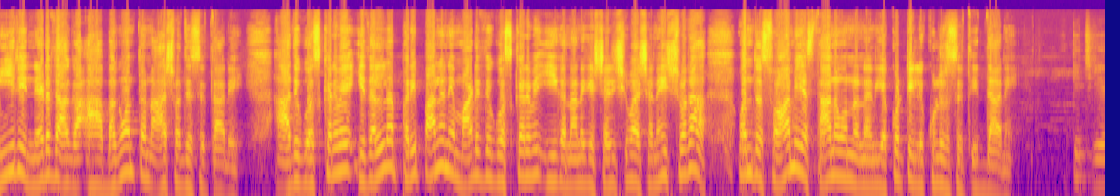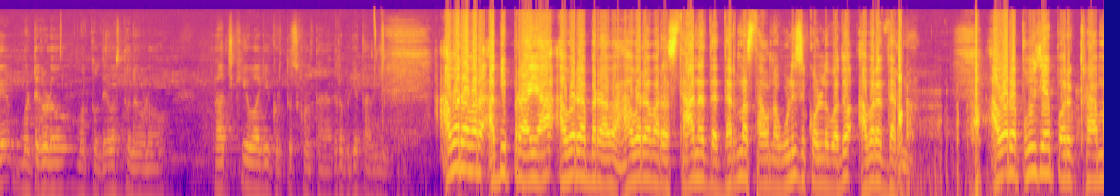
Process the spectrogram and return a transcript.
ಮೀರಿ ನಡೆದಾಗ ಆ ಭಗವಂತನ ಆಸ್ವಾದಿಸುತ್ತಾನೆ ಅದಕ್ಕೋಸ್ಕರವೇ ಇದೆಲ್ಲ ಪರಿಪಾಲನೆ ಮಾಡಿದಕ್ಕೋಸ್ಕರವೇ ಈಗ ನನಗೆ ಶಿವ, ಶನೇಶ್ವರ ಒಂದು ಸ್ವಾಮಿಯ ಸ್ಥಾನವನ್ನು ನನಗೆ ಕೊಟ್ಟು ಇಲ್ಲಿ ಕುಳಿರಿಸುತ್ತಿದ್ದಾನೆ. ಇತ್ತೀಚೆಗೆ ಮಠಗಳು ಮತ್ತು ದೇವಸ್ಥಾನಗಳು ರಾಜಕೀಯವಾಗಿ ಗುರುತಿಸ್ಕೊಳ್ತಾರೆ. ಅದರ ಬಗ್ಗೆ ತಾವೇನು ಅವರವರ ಅಭಿಪ್ರಾಯ, ಅವರವರ ಅವರವರ ಸ್ಥಾನದ ಧರ್ಮಸ್ಥಾನ ಉಳಿಸಿಕೊಳ್ಳುವುದು ಅವರ ಧರ್ಮ. ಅವರ ಪೂಜೆ ಪರಿಕ್ರಮ,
